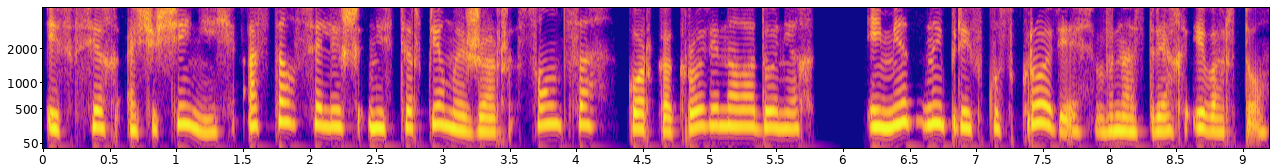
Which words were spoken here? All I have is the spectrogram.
Из всех ощущений остался лишь нестерпимый жар солнца, корка крови на ладонях и медный привкус крови в ноздрях и во рту.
